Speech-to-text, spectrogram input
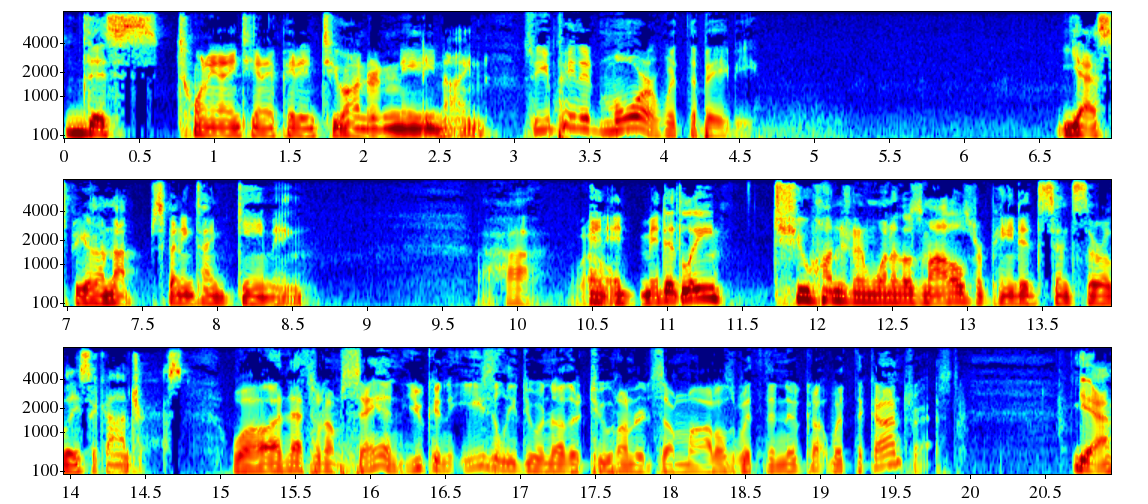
this 2019, I painted 289. So you painted more with the baby. Yes, because I'm not spending time gaming. Aha. Well, And admittedly, 201 of those models were painted since the release of Contrast. well, and that's what I'm saying. You can easily do another 200 some models with the new co- with the contrast. Yeah.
